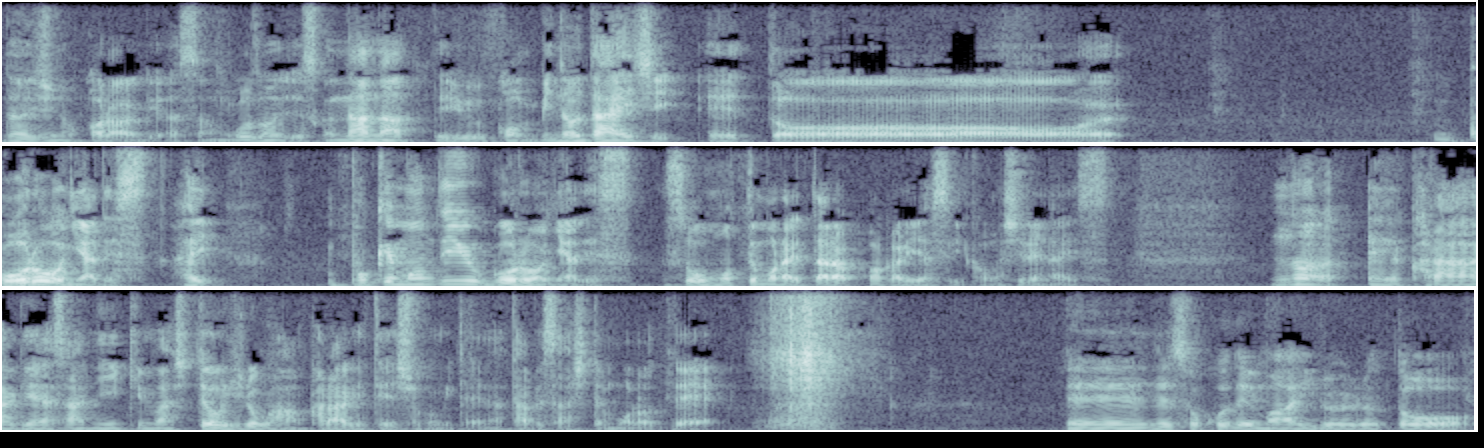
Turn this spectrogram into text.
大事の唐揚げ屋さんご存知ですか？ナナっていうコンビの大事。えっとゴローニャです。はい。ポケモンでいうゴローニャです。そう思ってもらえたら分かりやすいかもしれないです。の、えー唐揚げ屋さんに行きましてお昼ご飯唐揚げ定食みたいな食べさせてもらって。えーでそこでまあいろいろと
